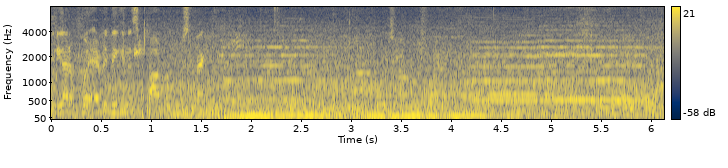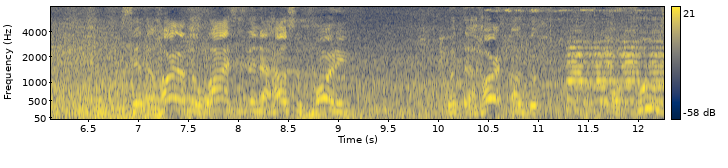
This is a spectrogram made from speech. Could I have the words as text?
And you got to put everything in its proper perspective. Said the heart of the wise is in the house of mourning, but the heart of the of fools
